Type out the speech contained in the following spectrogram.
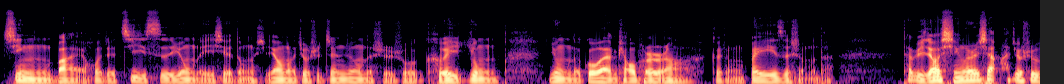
敬拜或者祭祀用的一些东西，要么就是真正的是说可以用用的锅碗瓢盆啊，各种杯子什么的，它比较形而下，就是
